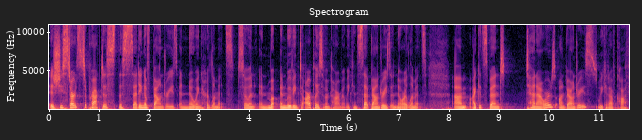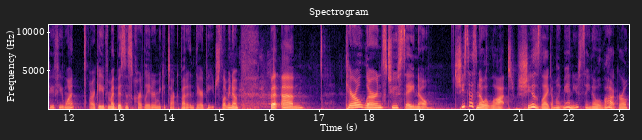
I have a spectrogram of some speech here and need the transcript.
is she starts to practice the setting of boundaries and knowing her limits. So, in, in, in moving to our place of empowerment, we can set boundaries and know our limits. Um, I could spend 10 hours on boundaries. We could have coffee if you want, or I could give you my business card later and we could talk about it in therapy. Just let me know. but um, Carol learns to say no. She says no a lot. She is like, I'm like, man, you say no a lot, girl.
